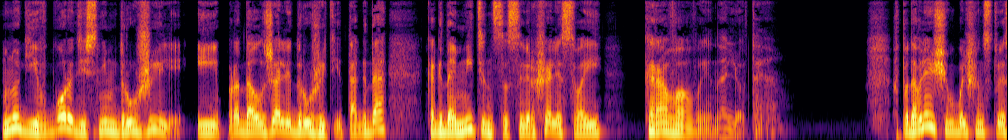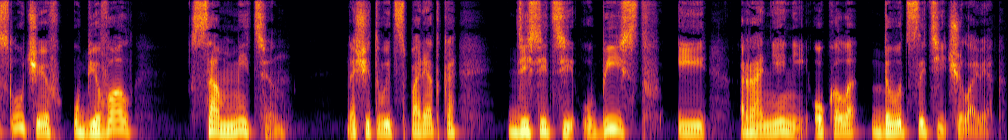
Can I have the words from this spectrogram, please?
Многие в городе с ним дружили и продолжали дружить и тогда, когда митинцы совершали свои кровавые налеты. В подавляющем большинстве случаев убивал сам Митин. Насчитывается порядка десяти убийств и ранений около двадцати человек.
